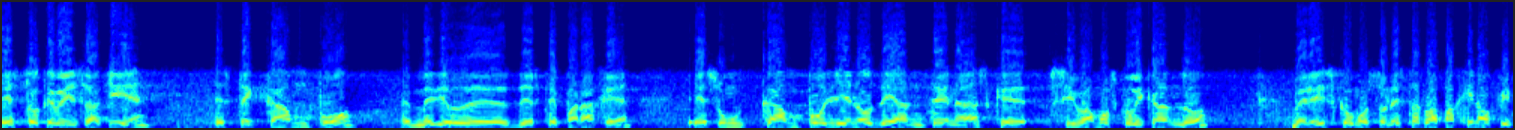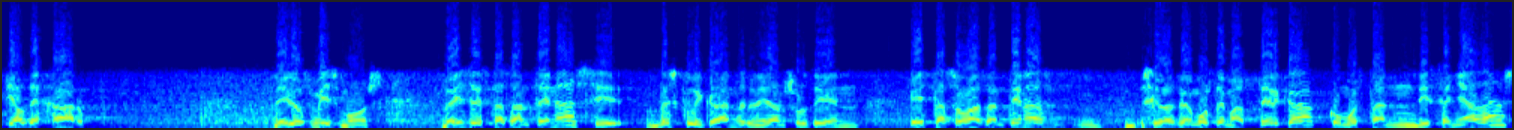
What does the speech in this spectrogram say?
Esto que veis aquí, ¿eh? Este campo en medio de, este paraje, es un campo lleno de antenas que si vamos clicando, veréis cómo son. Esta es la página oficial de HARP, de ellos mismos. ¿Veis estas antenas? Si ves clicando, se aniran sortint. Estas son las antenas, si las vemos de más cerca, cómo están diseñadas.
